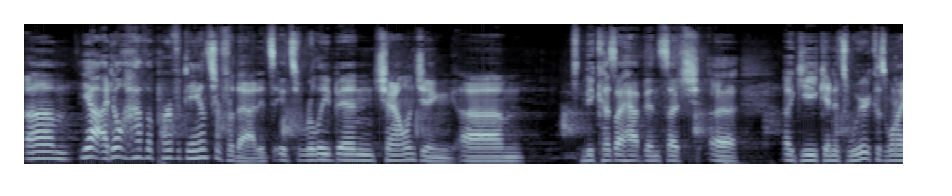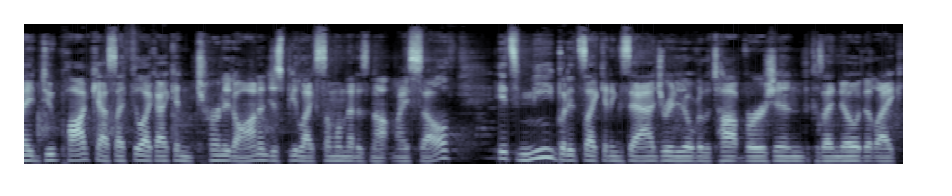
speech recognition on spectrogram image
um, yeah, I don't have a perfect answer for that. It's it's really been challenging um, because I have been such a, a geek, and it's weird because when I do podcasts, I feel like I can turn it on and just be like someone that is not myself. It's me, but it's like an exaggerated, over the top version because I know that like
